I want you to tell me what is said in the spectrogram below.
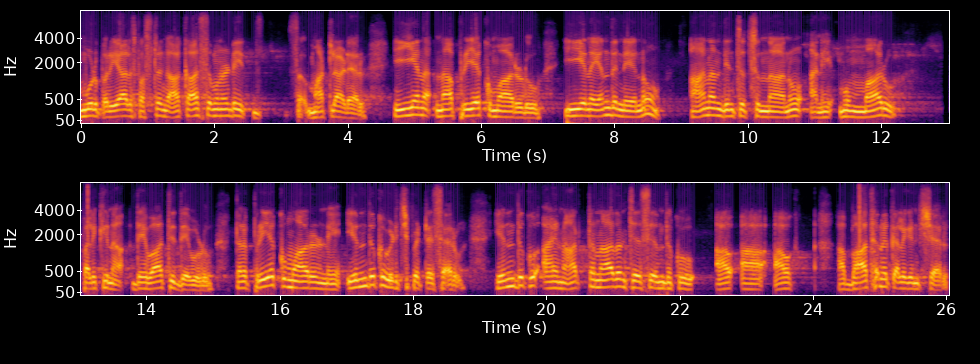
మూడు పర్యాలు స్పష్టంగా ఆకాశము నుండి మాట్లాడారు. ఈయన నా ప్రియ కుమారుడు ఈయన ఎందు నేను ఆనందించుచున్నాను అని ముమ్మారు పలికిన దేవాతి దేవుడు తన ప్రియ కుమారుణ్ణి ఎందుకు విడిచిపెట్టేశారు? ఎందుకు ఆయన ఆర్తనాదం చేసేందుకు ఆ బాధను కలిగించారు?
